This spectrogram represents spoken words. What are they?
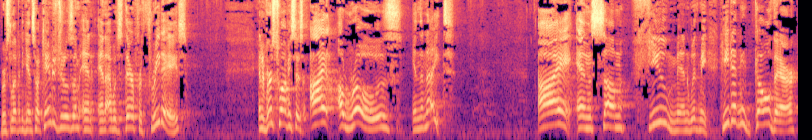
Verse 11 again. So I came to Jerusalem and, and I was there for three days. And in verse 12, he says, I arose in the night. I and some few men with me. He didn't go there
